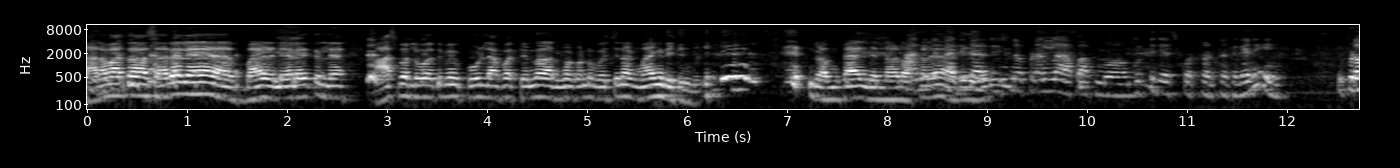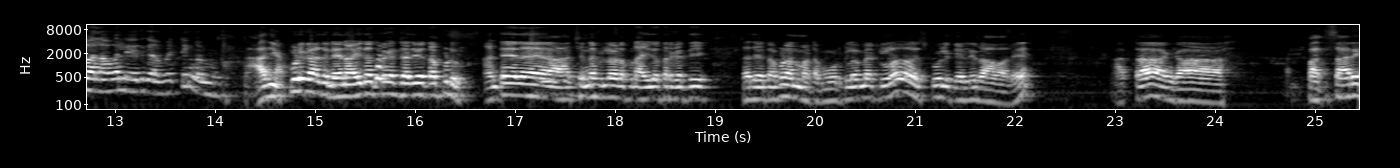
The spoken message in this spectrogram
తర్వాత సరేలే బయ నేనైతే లే హాస్పిటల్ పోతే మేము కూల్ లేకపోతే తిన్నా అనుకోకుండా వచ్చి నాకు మాయంగా తిట్టింది. డ్రమ్ కాయలు తిన్నాడు అక్కడే చూసినప్పుడల్లా పాపం గుర్తు చేసుకుంటుంటాడు కానీ ఇప్పుడు వాళ్ళ కాబట్టి అది ఇప్పుడు కాదు నేను ఐదో తరగతి చదివేటప్పుడు అంటే ఆ చిన్న పిల్లడప్పుడు ఐదో తరగతి చదివేటప్పుడు అనమాట మూడు కిలోమీటర్లు స్కూల్కి వెళ్ళి రావాలి. అట్టా ఇంకా ప్రతిసారి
